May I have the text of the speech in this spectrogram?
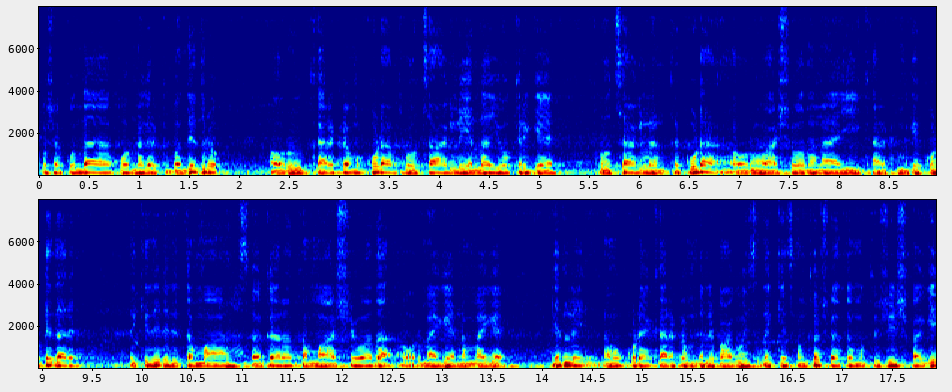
ಬಹುಶಃ ಕುಂದಾಪುರ ನಗರಕ್ಕೆ ಬಂದಿದ್ದರು ಅವರು ಕಾರ್ಯಕ್ರಮ ಕೂಡ ಪ್ರೋತ್ಸಾಹ ಆಗಲಿ, ಎಲ್ಲ ಯುವಕರಿಗೆ ಪ್ರೋತ್ಸಾಹ ಆಗಲಿ ಅಂತ ಕೂಡ ಅವರು ಆಶೀರ್ವಾದನ ಈ ಕಾರ್ಯಕ್ರಮಕ್ಕೆ ಕೊಟ್ಟಿದ್ದಾರೆ. ಅದಕ್ಕೆ ಇದೇ ರೀತಿ ತಮ್ಮ ಸಹಕಾರ, ತಮ್ಮ ಆಶೀರ್ವಾದ ಅವ್ರ ಮ್ಯಾಗೆ, ನಮ್ಮ ಮ್ಯಾಗೆ ಇರಲಿ. ನಮಗೂ ಕೂಡ ಕಾರ್ಯಕ್ರಮದಲ್ಲಿ ಭಾಗವಹಿಸೋದಕ್ಕೆ ಸಂತೋಷವಾಯಿತು ಮತ್ತು ವಿಶೇಷವಾಗಿ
